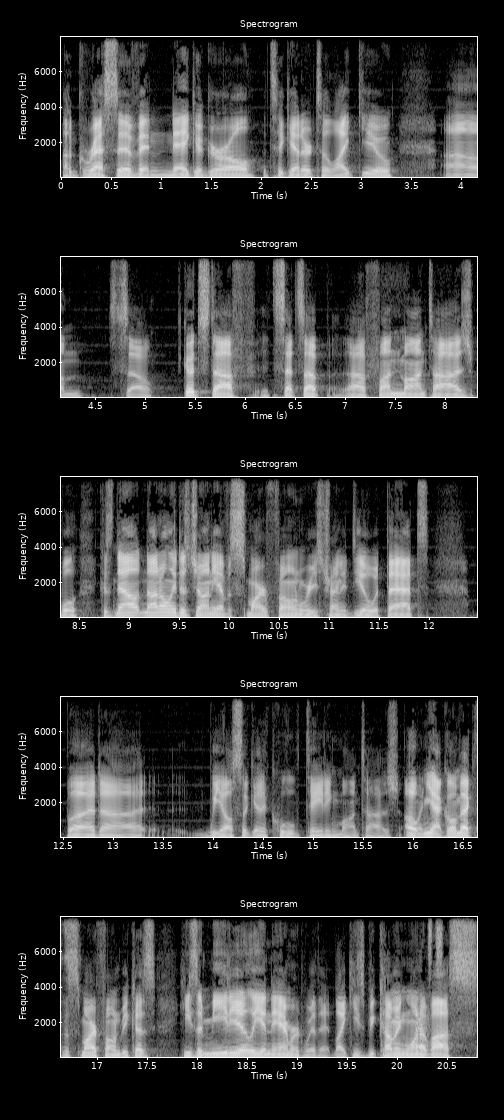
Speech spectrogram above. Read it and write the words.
aggressive and neg a girl to get her to like you. Um, so good stuff. It sets up a fun montage. Well, because now not only does Johnny have a smartphone where he's trying to deal with that, but uh, we also get a cool dating montage. Oh, and yeah, going back to the smartphone because he's immediately enamored with it. Like he's becoming one of us.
